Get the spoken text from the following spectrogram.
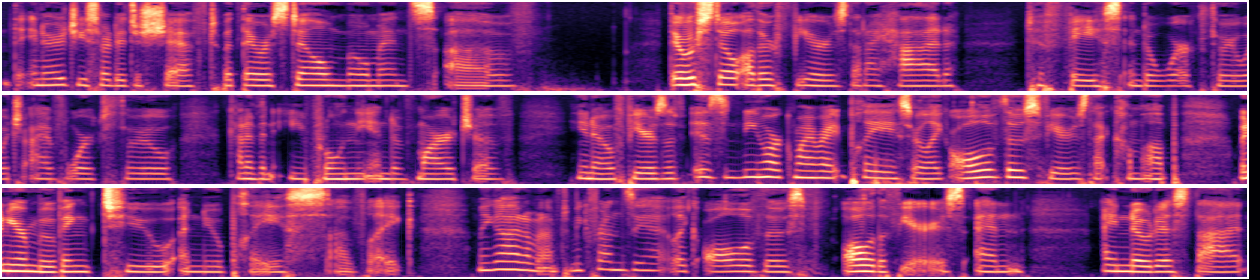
The energy started to shift, but there were still moments of, there were still other fears that I had to face and to work through, which I've worked through kind of in April and the end of March of, you know, fears of is New York my right place or like all of those fears that come up when you're moving to a new place of like, oh my god, I'm gonna have to make friends again, like all of those, all of the fears. And I noticed that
